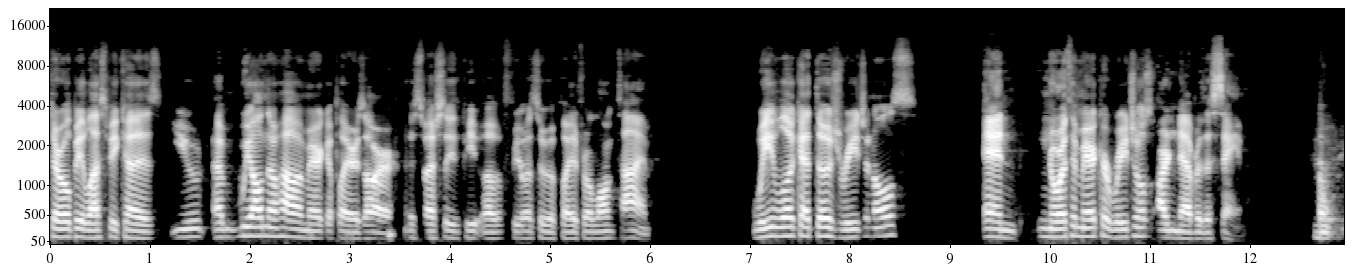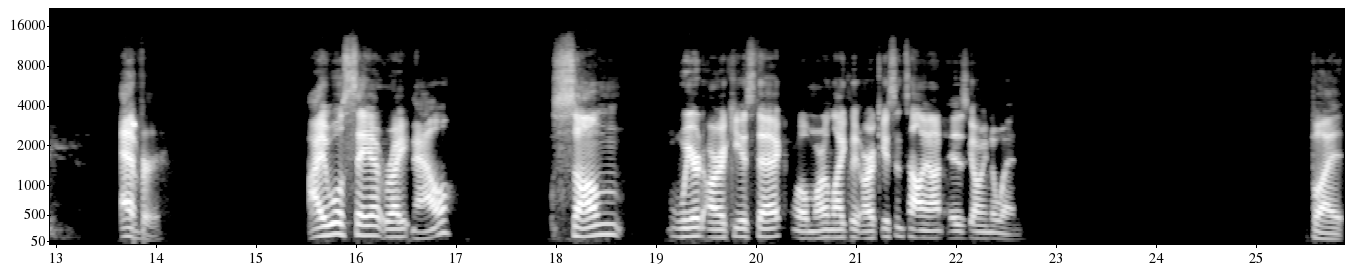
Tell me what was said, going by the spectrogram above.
there will be less because you um, we all know how America players are, especially the people of the ones who have played for a long time. We look at those regionals, and North America regionals are never the same. Nope. Ever. I will say it right now. Some weird Arceus deck, well, more than likely Arceus Inteleon is going to win. But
